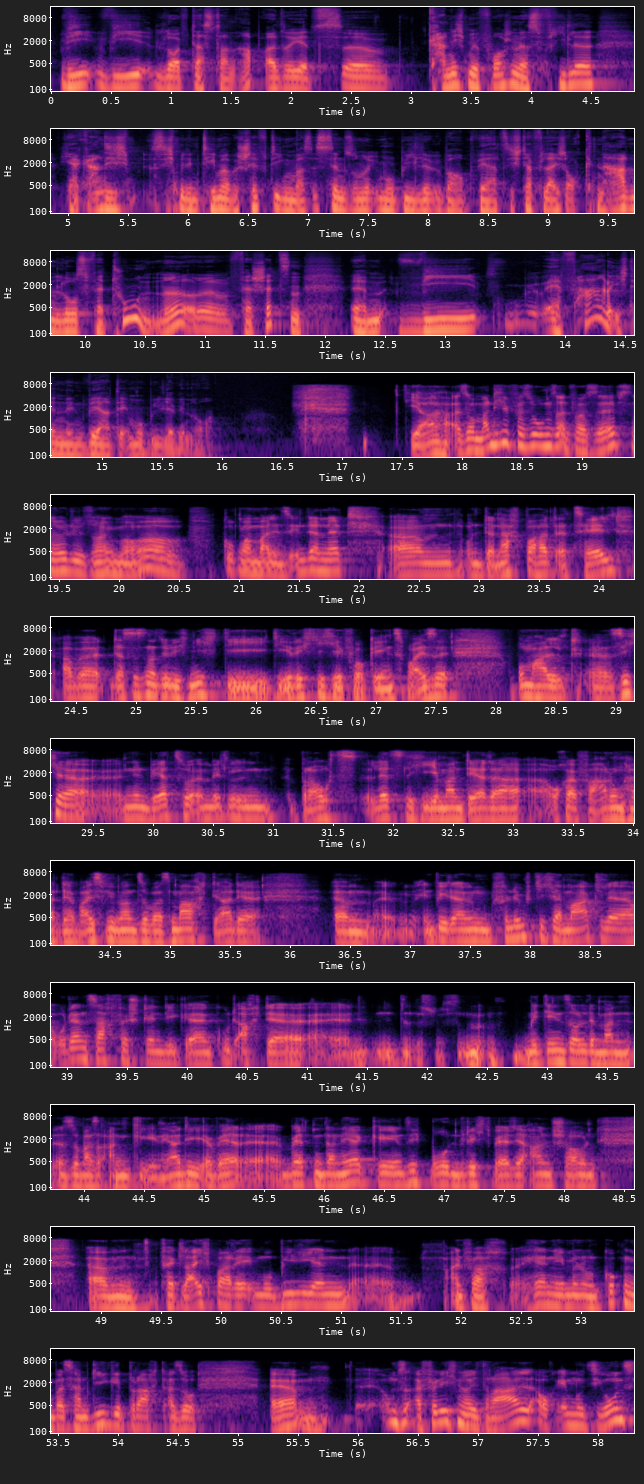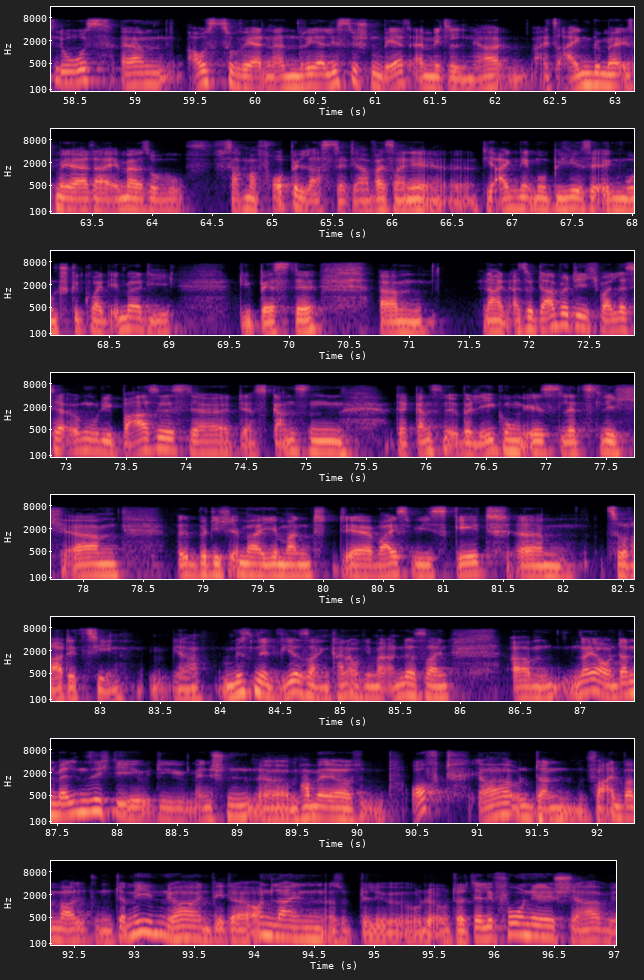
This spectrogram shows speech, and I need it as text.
Wie, wie läuft das dann ab? Also jetzt äh, kann ich mir vorstellen, dass viele ja gar nicht sich mit dem Thema beschäftigen, was ist denn so eine Immobilie überhaupt wert, sich da vielleicht auch gnadenlos vertun, ne, verschätzen. Ähm, wie erfahre ich denn den Wert der Immobilie genau? Ja, also manche versuchen es einfach selbst. Ne? Die sagen immer, oh, gucken wir mal ins Internet ähm, und der Nachbar hat erzählt. Aber das ist natürlich nicht die, die richtige Vorgehensweise. Um halt äh, sicher einen Wert zu ermitteln, braucht es letztlich jemand, der da auch Erfahrung hat, der weiß, wie man sowas macht, ja, der ähm, entweder ein vernünftiger Makler oder ein Sachverständiger, Gutachter, äh, mit denen sollte man sowas angehen. Ja, die werden dann hergehen, sich Bodenrichtwerte anschauen, ähm, vergleichbare Immobilien äh, einfach hernehmen und gucken, was haben die gebracht. Also ähm, um es völlig neutral, auch emotionslos ähm, auszuwerten, einen realistischen Wert ermitteln. Ja. Als Eigentümer ist man ja da immer so, sag mal, vorbelastet, ja, weil seine, äh, die eigene Immobilie ist ja irgendwo ein Stück weit immer die, die beste. Ähm, Nein, also da würde ich, weil das ja irgendwo die Basis der, des ganzen, der ganzen Überlegung ist, letztlich ähm, würde ich immer jemand, der weiß, wie es geht, ähm, zur Rate ziehen. Ja, müssen nicht wir sein, kann auch jemand anders sein. Ähm, naja, und dann melden sich die, die Menschen, äh, haben wir ja oft, ja, und dann vereinbaren wir halt einen Termin, ja, entweder online, also tele oder, oder telefonisch, ja,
